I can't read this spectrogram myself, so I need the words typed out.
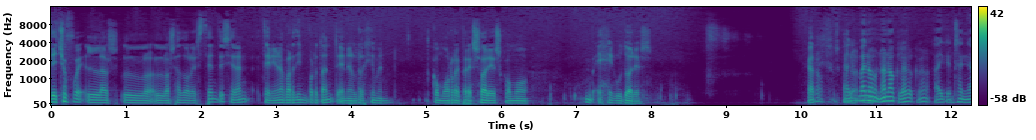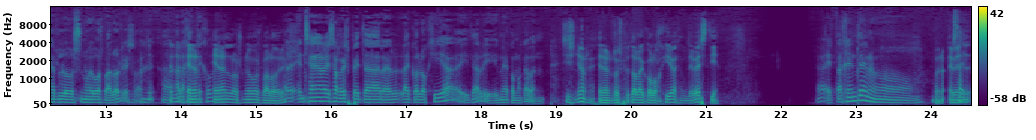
De hecho, fue los, lo- los adolescentes eran, tenían una parte importante en el régimen, como represores, como ejecutores. Claro. es que Vale, no- bueno, no- no, no, claro, claro. Hay que enseñar los nuevos valores a la, gen- a- a la eran, gente joven. eran los nuevos valores. Enséñales a respetar la ecología y tal, y mira cómo acaban. Sí, señor, eran respecto a la ecología bastante bestia. Ah, Esta gente no... Bueno, Esta-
